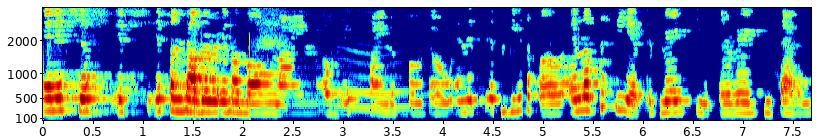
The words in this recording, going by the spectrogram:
And it's just it's it's another in a long line of this kind of photo, and it's it's beautiful. I love to see it. It's very cute. They're a very cute family.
